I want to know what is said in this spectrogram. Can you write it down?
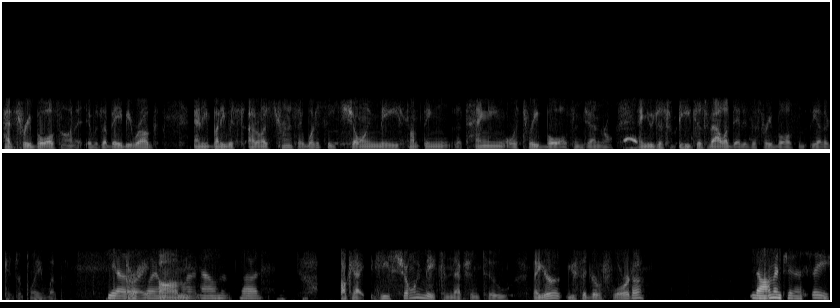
had three balls on it. It was a baby rug, and he but he was. I was trying to say, what is he showing me? Something that's hanging or three balls in general? And you just he just validated the three balls that the other kids are playing with. Yeah, All that's why I'm um, right now. Okay, he's showing me a connection to. Now you're you said you're in Florida. No, I'm in Tennessee.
